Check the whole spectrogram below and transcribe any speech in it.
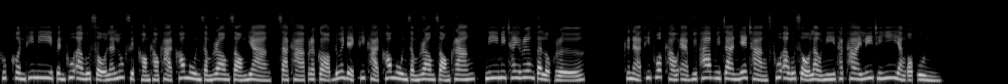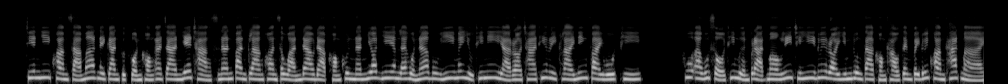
ทุกคนที่นี่เป็นผู้อาวุโสและลูกศิษย์ของเขาขาดข้อมูลสำรองสองอย่าง สาขาประกอบด้วยเด็กที่ขาดข้อมูลสำรองสองครั้ง นี่ไม่ใช่เรื่องตลกเหรอ ขณะที่พวกเขาแอบวิพากษ์วิจารณ์เย่ฉางผู้อาวุโสเหล่านี้ทักทายลี่จียี่อย่างอบอุ่นเจียนยี่ความสามารถในการฝึกฝนของอาจารย์เย่ฉางนั้นปานกลางพรสวรรค์ดาวดาบของคุณนั้นยอดเยี่ยมและหัวหน้าบูยี่ไม่อยู่ที่นี่อย่ารอช้าที่ reclining fire wood peak ผู้อาวุโสที่เหมือนปราดมองลี่จียี่ด้วยรอยยิ้มดวงตาของเขาเต็มไปด้วยความคาดหมาย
